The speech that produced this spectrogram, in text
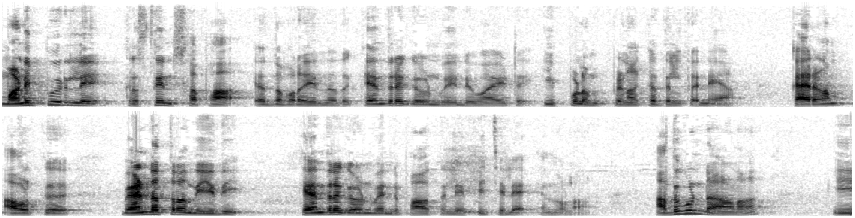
മണിപ്പൂരിലെ ക്രിസ്ത്യൻ സഭ എന്ന് പറയുന്നത് കേന്ദ്ര ഗവൺമെന്റുമായിട്ട് ഇപ്പോഴും പിണക്കത്തിൽ തന്നെയാണ്. കാരണം അവർക്ക് വേണ്ടത്ര നീതി കേന്ദ്ര ഗവൺമെന്റ് ഭാഗത്ത് ലഭിച്ചില്ല എന്നുള്ളതാണ്. അതുകൊണ്ടാണ് ഈ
